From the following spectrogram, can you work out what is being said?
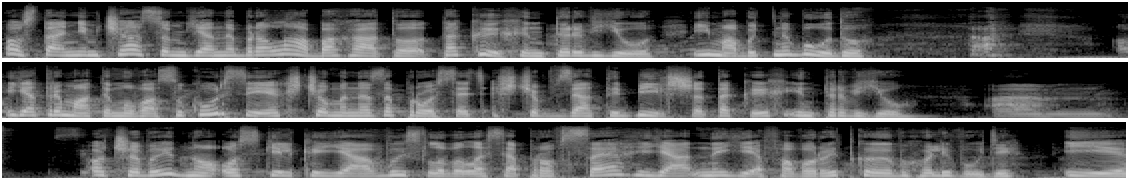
Останнім часом я не брала багато таких інтерв'ю і, мабуть, не буду. Я триматиму вас у курсі, якщо мене запросять, щоб взяти більше таких інтерв'ю. Очевидно, оскільки я висловилася про все, я не є фавориткою в Голівуді. І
